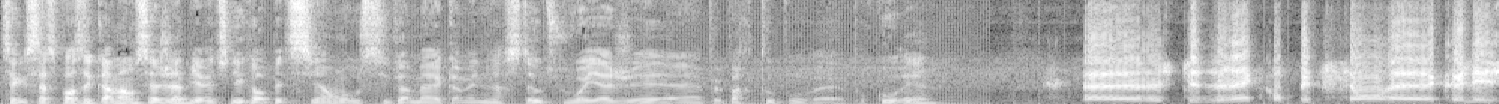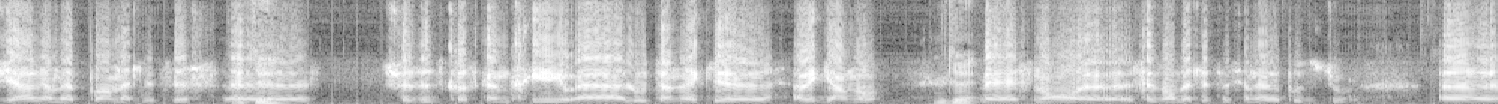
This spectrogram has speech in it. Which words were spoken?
Ouais. Ça se passait comment au cégep? Y avait-tu des compétitions aussi comme, comme à l'université où tu voyageais un peu partout pour, pour courir? Euh, je te dirais il n'y en a pas en athlétisme. Euh, je faisais du cross-country à l'automne avec, euh, avec Garneau. Mais sinon, euh, saison d'athlétisme, il n'y en avait pas du tout. Euh,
